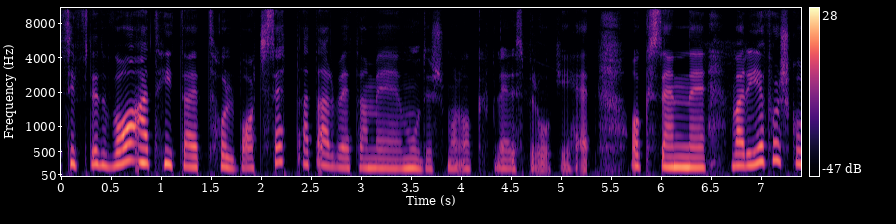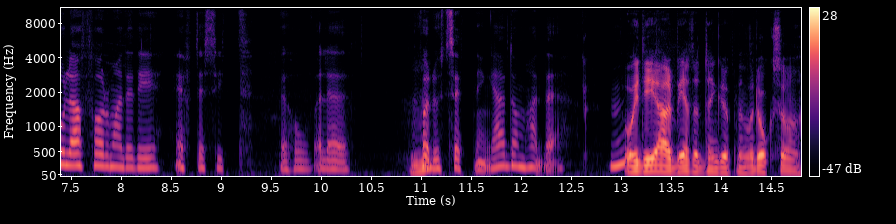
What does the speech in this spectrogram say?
syftet var att hitta ett hållbart sätt att arbeta med modersmål och flerspråkighet. Och sen eh, varje förskola formade det efter sitt behov eller Mm. förutsättningar de hade. Och i det arbetet, den gruppen, var du också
